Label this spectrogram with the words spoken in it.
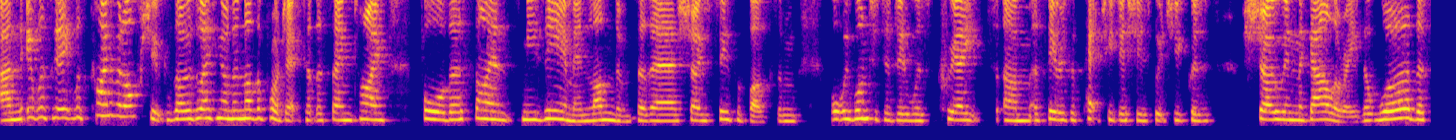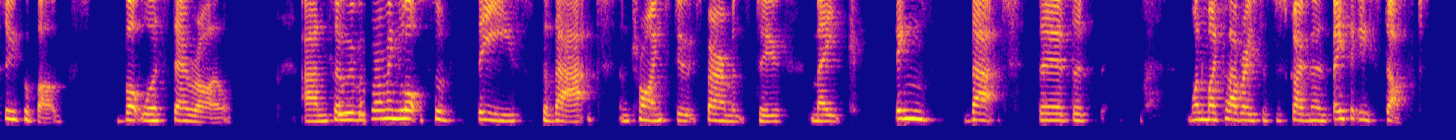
and it was it was kind of an offshoot because I was working on another project at the same time for the Science Museum in London for their show Superbugs, and what we wanted to do was create um, a series of petri dishes which you could show in the gallery that were the superbugs but were sterile, and so we were growing lots of these for that and trying to do experiments to make things that the the one of my collaborators described them as basically stuffed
